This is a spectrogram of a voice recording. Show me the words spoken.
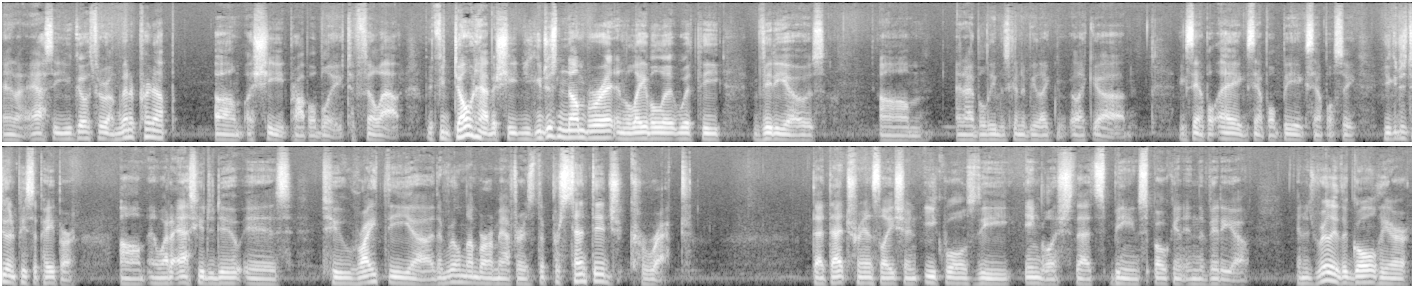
And I ask that you go through, I'm going to print up um, a sheet probably to fill out. But if you don't have a sheet, you can just number it and label it with the videos. Um, and I believe it's going to be like, like uh, example A, example B, example C. You can just do it on a piece of paper. Um, and what I ask you to do is to write the, uh, the real number I'm after is the percentage correct. That that translation equals the English that's being spoken in the video. And it's really the goal here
